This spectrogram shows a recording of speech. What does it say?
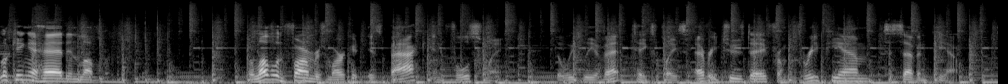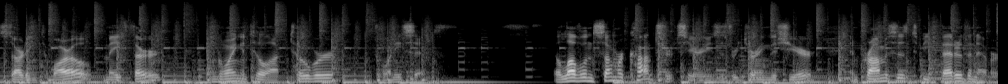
Looking ahead in Loveland. The Loveland Farmers Market is back in full swing. The weekly event takes place every Tuesday from 3 p.m. to 7 p.m., starting tomorrow, May 3rd, and going until October 26th. The Loveland Summer Concert Series is returning this year and promises to be better than ever.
